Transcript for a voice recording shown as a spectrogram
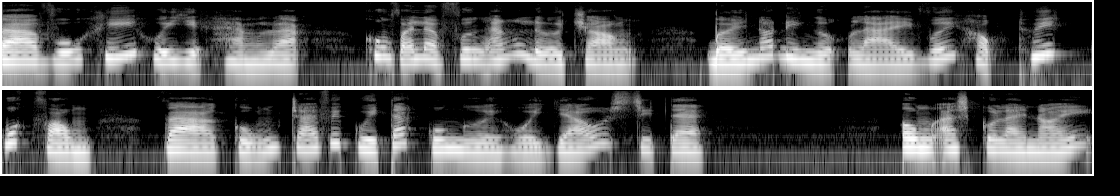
và vũ khí hủy diệt hàng loạt không phải là phương án lựa chọn bởi nó đi ngược lại với học thuyết quốc phòng và cũng trái với quy tắc của người Hồi giáo Sita. Ông Ashkolai nói,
